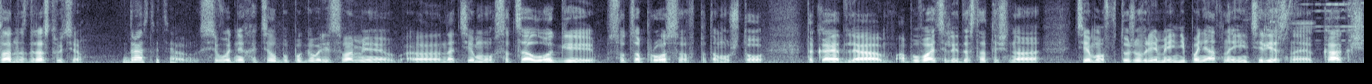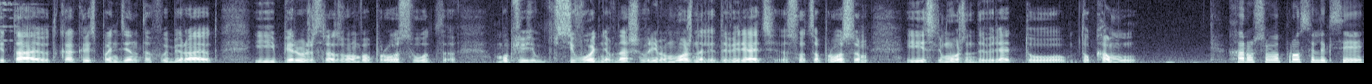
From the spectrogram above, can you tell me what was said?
Светлана, здравствуйте. Здравствуйте. Сегодня хотел бы поговорить с вами э, на тему социологии, соцопросов, потому что такая для обывателей достаточно тема в то же время и непонятная, и интересная. Как считают, как респондентов выбирают. И первый же сразу вам вопрос. Вот вообще сегодня, в наше время, можно ли доверять соцопросам? И если можно доверять, то, то кому? Хороший вопрос, Алексей.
